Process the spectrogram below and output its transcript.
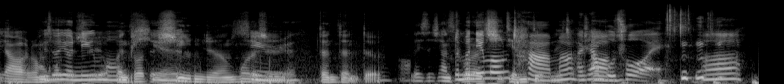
料，然后比如说有柠檬、很多的杏仁或者是等等的，类似像什么柠檬塔吗？好像不错哎。哦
